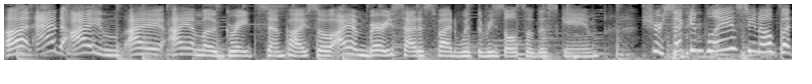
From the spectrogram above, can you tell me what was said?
Uh, and I, I, I am a great senpai, so I am very satisfied with the results of this game. Sure, second place, you know, but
